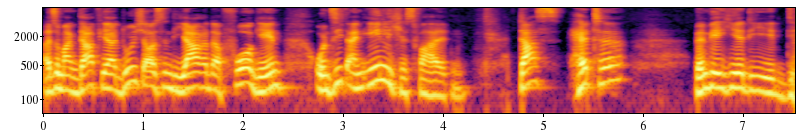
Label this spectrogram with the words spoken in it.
Also man darf ja durchaus in die Jahre davor gehen und sieht ein ähnliches Verhalten. Das hätte wenn wir hier die, die,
